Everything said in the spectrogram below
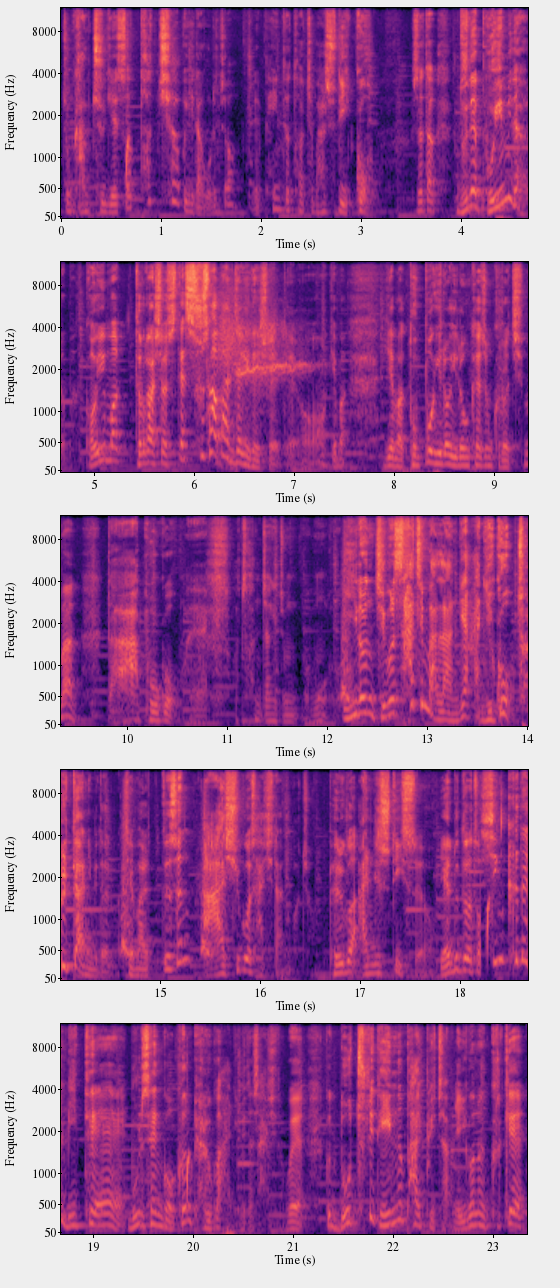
좀 감추기 위해서 touch-up이라고 그러죠. 예, paint touch-up 할 수도 있고 그래서 딱 눈에 보입니다 여러분. 거의 막 들어가셨을 때 수사반장이 되셔야 돼요. 이게 막 이게 막 돋보기로 이렇게 좀 그렇지만 딱 보고 예, 천장이 좀 너무 이런 집을 사지 말라는 게 아니고 절대 아닙니다 제 말 뜻은 아시고 사시라는 거죠. 별거 아닐 수도 있어요. 예를 들어서 싱크대 밑에 물 샌 거 그건 별거 아닙니다 사실은. 왜? 그 노출이 돼 있는 파이프 있잖아요. 이거는 그렇게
